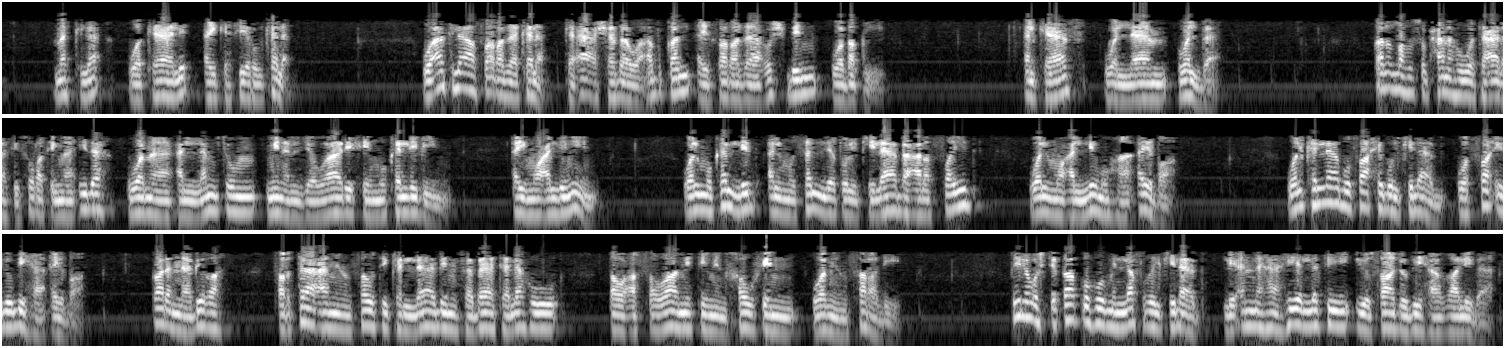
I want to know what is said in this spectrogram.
مكلأ وكالئ أي كثير الكلأ. وأكلأ صار ذا كلأ كأعشب وأبقل أي صار ذا عشب وبقل. الكاف واللام والباء. قال الله سبحانه وتعالى في سورة المائدة وما علمتم من الجوارح مكلبين أي معلمين. والمكلب المسلط الكلاب على الصيد والمعلمها أيضا. والكلاب صاحب الكلاب والصائد بها أيضا. قال النابغة فارتاع من صوت كلاب فبات له طوع الصوامت من خوف ومن صرد قيل واشتقاقه من لفظ الكلاب لأنها هي التي يصاد بها غالبا.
